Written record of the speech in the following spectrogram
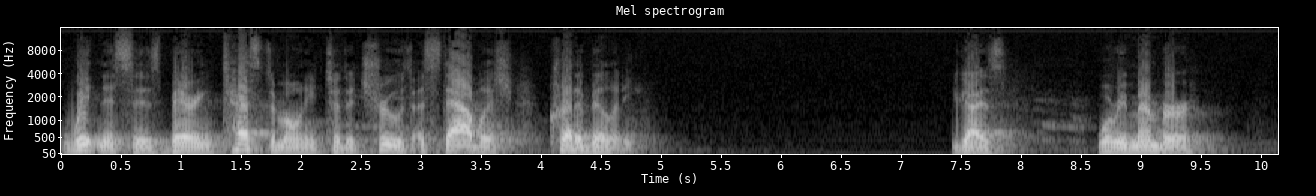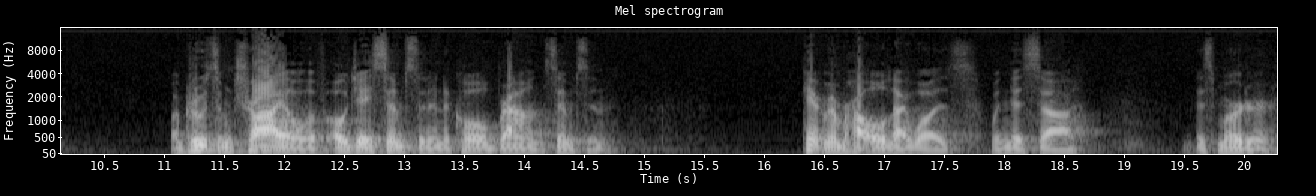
witnesses bearing testimony to the truth establish credibility. You guys will remember a gruesome trial of O.J. Simpson and Nicole Brown Simpson. Can't remember how old I was when this, uh, this murder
